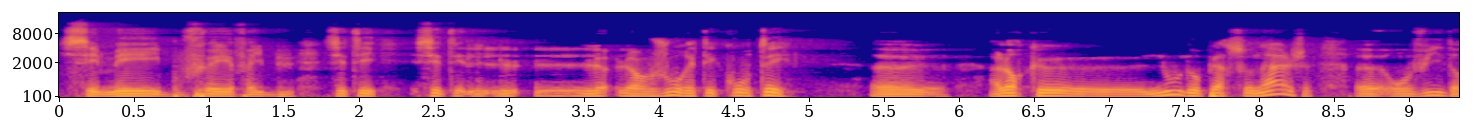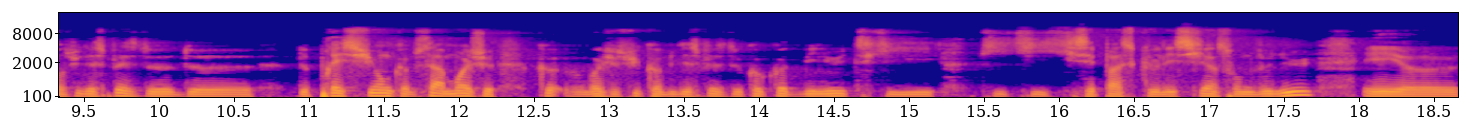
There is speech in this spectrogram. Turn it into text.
Ils s'aimaient, ils bouffaient, enfin ils bu. C'était, c'était le- le- leur jour était compté. Euh, alors que euh, nous, nos personnages, euh, on vit dans une espèce de, de, de pression comme ça. Moi, je, que- moi, je suis comme une espèce de cocotte minute qui, qui, qui, qui sait pas ce que les siens sont devenus. Et euh,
